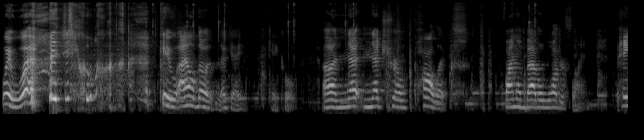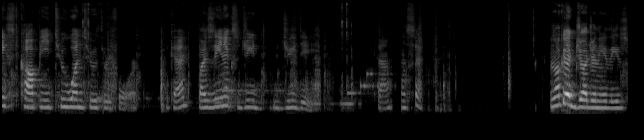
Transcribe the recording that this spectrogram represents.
Wait, what? okay, well, I don't know. Okay, okay, cool. Uh, Net Netropolix. Final Battle Waterflame. Paste copy 21234. Okay? By Xenix G GD. Okay, let's see. I'm not gonna judge any of these.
